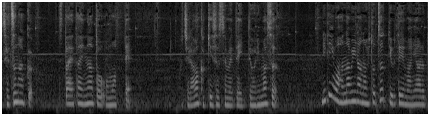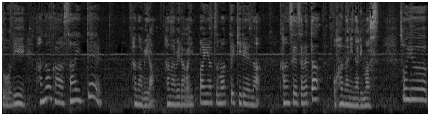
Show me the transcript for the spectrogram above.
切なく伝えたいなと思ってちらは書き進めていっております。リリーは花びらの一つっていうテーマにある通り花が咲いて花びら花びらがいっぱい集まって綺麗な完成されたお花になります。そういう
